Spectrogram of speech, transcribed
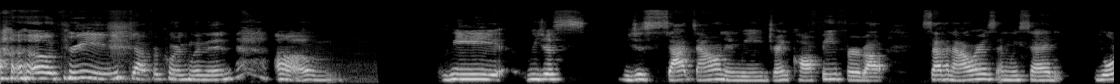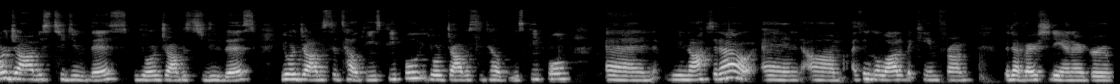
oh, three Capricorn women. Um, we we just we just sat down and we drank coffee for about seven hours, and we said, "Your job is to do this. Your job is to do this. Your job is to tell these people. Your job is to tell these people." And we knocked it out, and um, I think a lot of it came from the diversity in our group.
